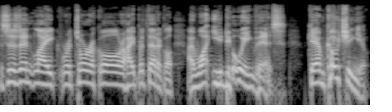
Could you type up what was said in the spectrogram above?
This isn't like rhetorical or hypothetical. I want you doing this. Okay, I'm coaching you.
